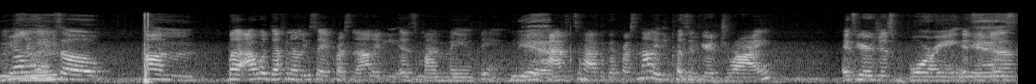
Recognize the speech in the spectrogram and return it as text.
You know what I mean? Mhm. So, um, but I would definitely say personality is my main thing. Yeah. You have to have a good personality because if you're dry, if you're just boring, if Yeah. you're just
